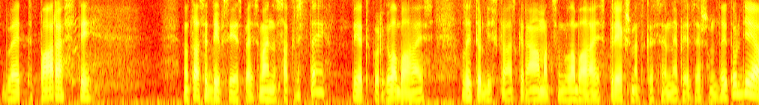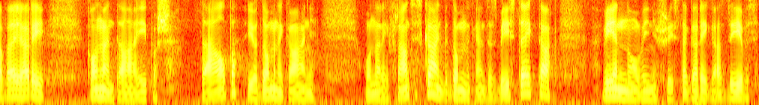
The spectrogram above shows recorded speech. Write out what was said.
Bet parasti nu, tās ir divas iespējas. Vai nu sakristēji, vieta, kur glabājas liturģiskās grāmatas un glabājas priekšmeti, kas ir nepieciešami liturģijā, vai arī konventā īpaša telpa, jo Dominikāņi un arī Franciskāņi, bet Dominikāņi tas bija izteiktāk. Viena no viņu šīs garīgās dzīves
